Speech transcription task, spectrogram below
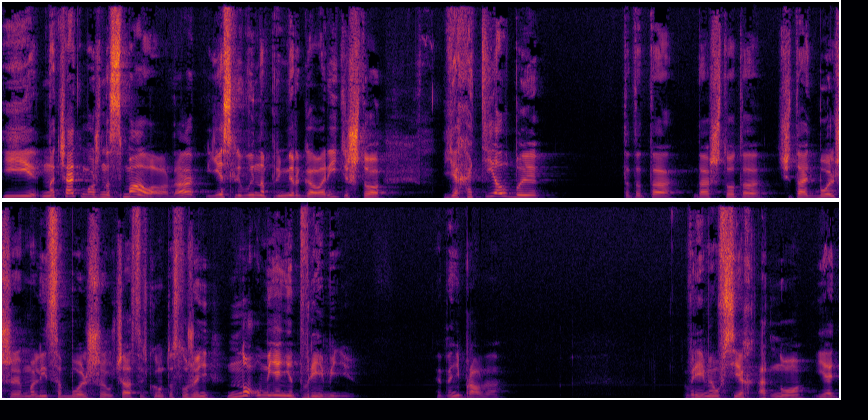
И начать можно с малого. Да? Если вы, например, говорите, что я хотел бы та-та-та, да, что-то, читать больше, молиться больше, участвовать в каком-то служении, но у меня нет времени. Это неправда. Время у всех одно, и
